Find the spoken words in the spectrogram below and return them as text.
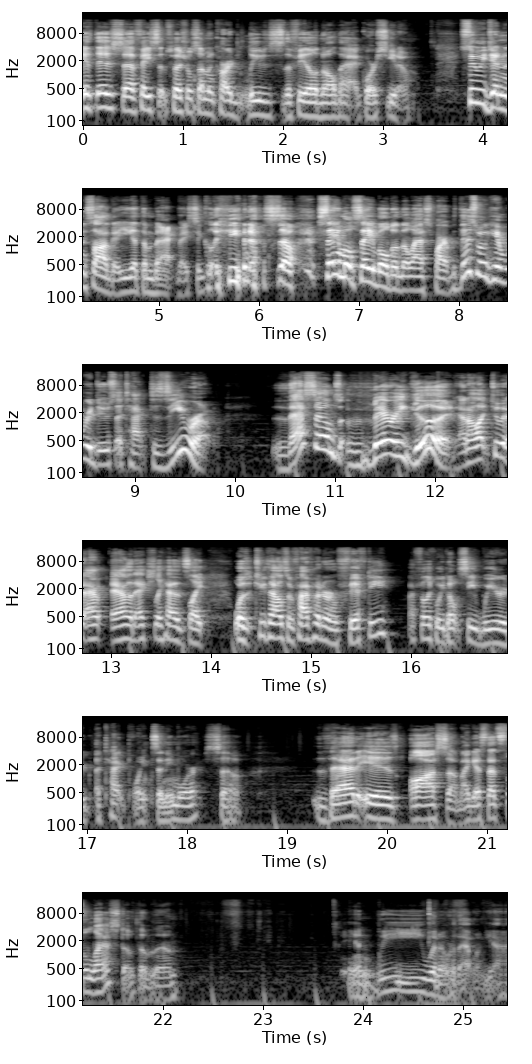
If this uh, face-up special summon card leaves the field and all that, of course, you know, Suijin and Saga, you get them back, basically, you know, so same old, same old in the last part, but this one can reduce attack to zero. That sounds very good, and I like to it how it actually has, like, was it 2,550? I feel like we don't see weird attack points anymore, so that is awesome. I guess that's the last of them, then. And we went over that one, yeah.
